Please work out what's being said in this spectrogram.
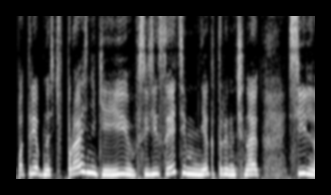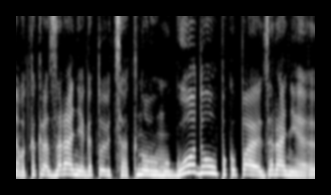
потребность в празднике, и в связи с этим некоторые начинают сильно вот как раз заранее готовиться к Новому году, покупают заранее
